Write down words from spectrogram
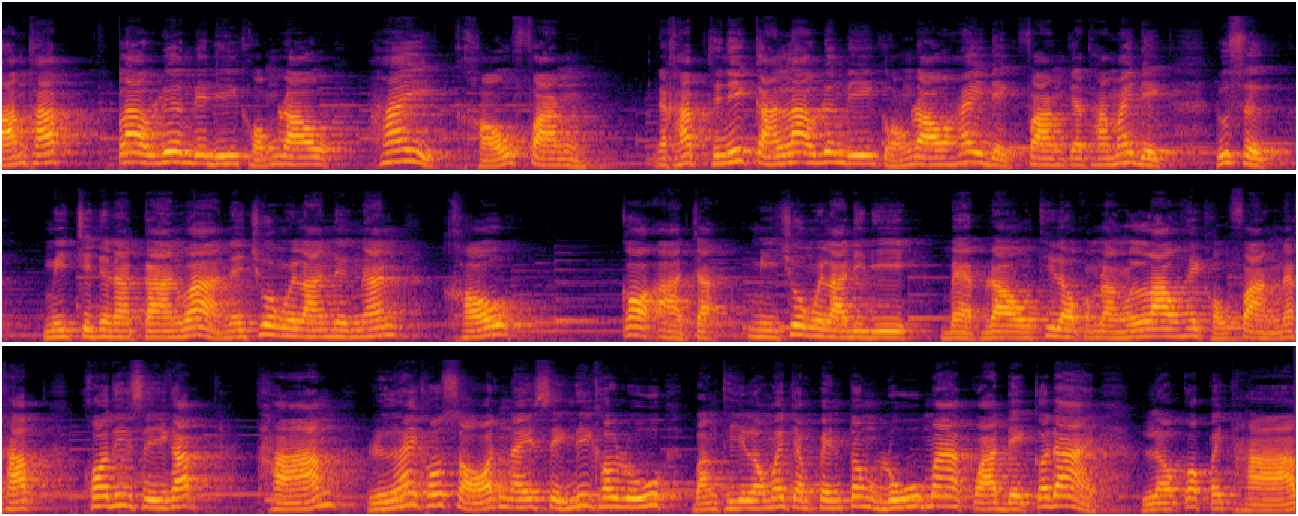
3 ครับเล่าเรื่องดีๆ ของเราให้เขาฟังนะครับ ทีนี้การเล่าเรื่องดีของเราให้เด็กฟังจะทำให้เด็กรู้สึกมีจินตนาการว่าในช่วงเวลาหนึ่งนั้น เขา ก็อาจจะมีช่วงเวลาดีๆ แบบเราที่เรากำลังเล่าให้เขาฟังนะครับ ข้อทีสี่4ครับถามหรือให้เขาสอนในสิ่งที่เขารู้ บางทีเราไม่จำเป็นต้องรู้มากกว่าเด็กก็ได้ เราก็ไปถาม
